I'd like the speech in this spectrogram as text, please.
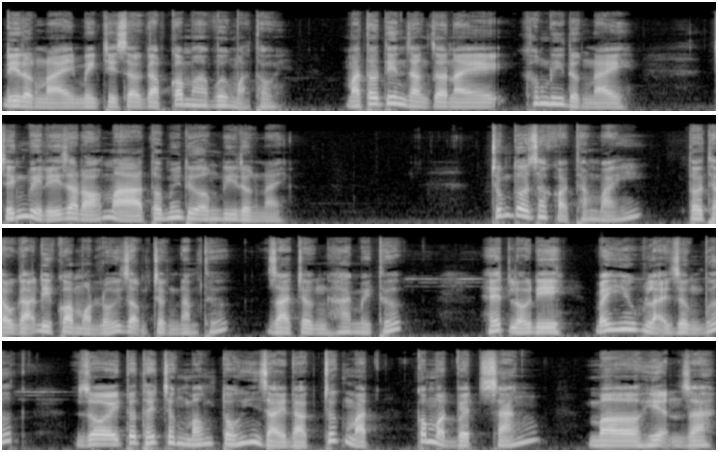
Đi đường này mình chỉ sợ gặp có ma vương mà thôi. Mà tôi tin rằng giờ này không đi đường này. Chính vì lý do đó mà tôi mới đưa ông đi đường này. Chúng tôi ra khỏi thang máy. Tôi theo gã đi qua một lối rộng chừng 5 thước, dài chừng 20 thước. Hết lối đi, bé hưu lại dừng bước. Rồi tôi thấy trong bóng tối dày đặc trước mặt có một vệt sáng mờ hiện ra.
